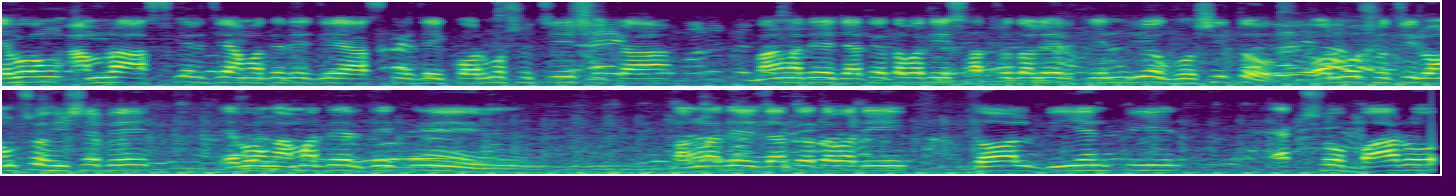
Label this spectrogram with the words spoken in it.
এবং আমরা আজকের যে আমাদের যে আজকের যে কর্মসূচি, সেটা বাংলাদেশ জাতীয়তাবাদী ছাত্রদলের কেন্দ্রীয় ঘোষিত কর্মসূচির অংশ হিসেবে এবং আমাদের যে- বাংলাদেশ জাতীয়তাবাদী দল বিএনপির একশো বারো,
